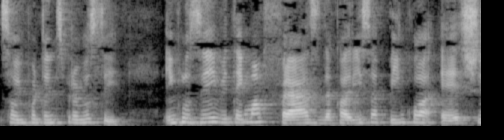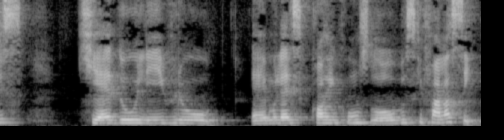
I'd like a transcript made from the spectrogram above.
são importantes para você. Inclusive, tem uma frase da Clarissa Píncola Estes, que é do livro é, Mulheres que Correm com os Lobos, que fala assim:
